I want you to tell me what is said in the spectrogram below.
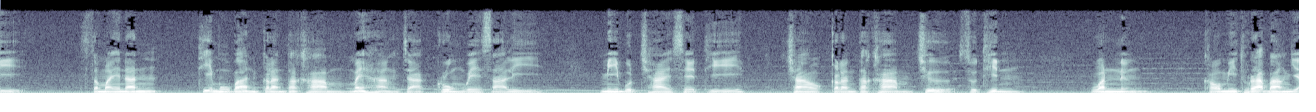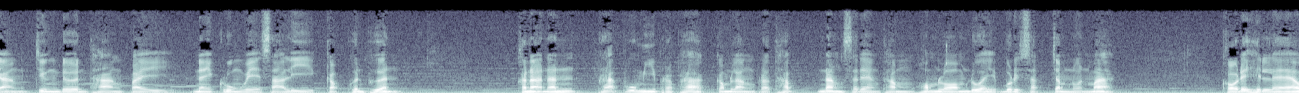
24. สมัยนั้นที่หมู่บ้านกลันทคามไม่ห่างจากกรุงเวสาลี มีบุตรชายเศรษฐี ชาวกลันทคามชื่อสุทิน วันหนึ่ง เขามีธุระบางอย่างจึงเดินทางไป ในกรุงเวสาลีกับเพื่อนๆ ขณะนั้นพระผู้มีพระภาคกำลังประทับนั่งแสดงธรรมห้อมล้อมด้วยบริษัทจำนวนมาก เขาได้เห็นแล้ว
